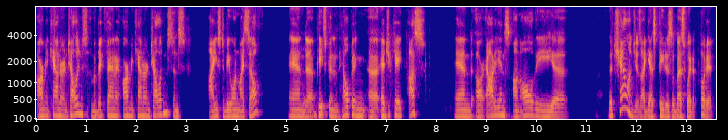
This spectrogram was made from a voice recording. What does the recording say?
Army Counterintelligence. I'm a big fan of Army Counterintelligence since I used to be one myself. And uh, Pete's been helping uh, educate us and our audience on all the uh, the challenges. I guess Pete is the best way to put it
